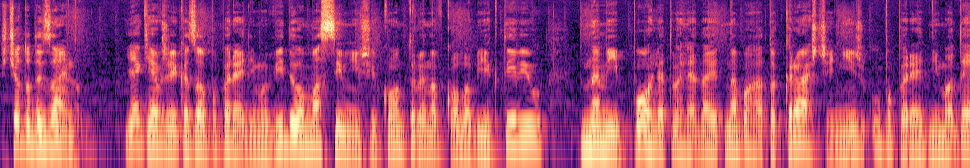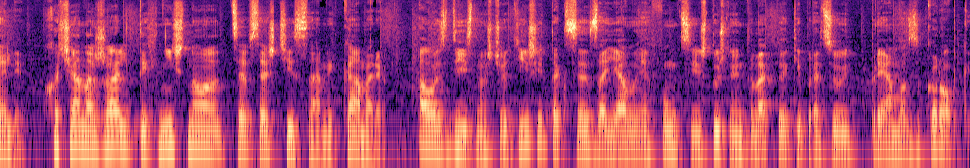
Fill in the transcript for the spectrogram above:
Щодо дизайну, як я вже і казав в попередньому відео, масивніші контури навколо об'єктивів, на мій погляд, виглядають набагато краще, ніж у попередній моделі. Хоча, на жаль, технічно це все ж ті самі камери. А ось дійсно, що тішить, так це заявлення функції штучного інтелекту, які працюють прямо з коробки.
